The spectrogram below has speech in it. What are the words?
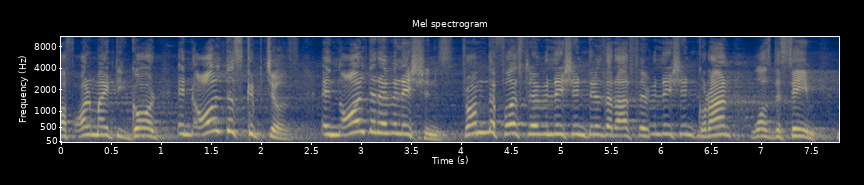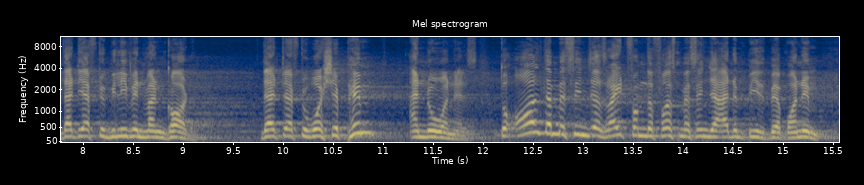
of Almighty God in all the scriptures, in all the revelations, from the first revelation till the last revelation, Quran was the same that you have to believe in one God, that you have to worship Him and no one else. So all the messengers, right from the first messenger, Adam, peace be upon him,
